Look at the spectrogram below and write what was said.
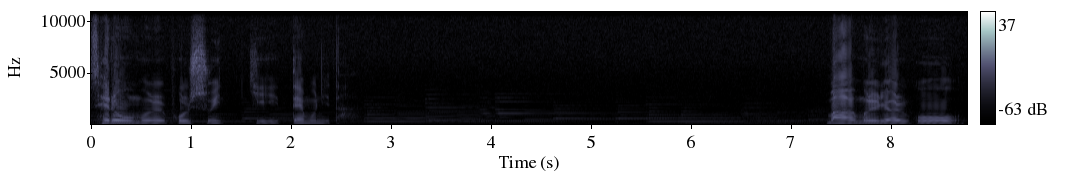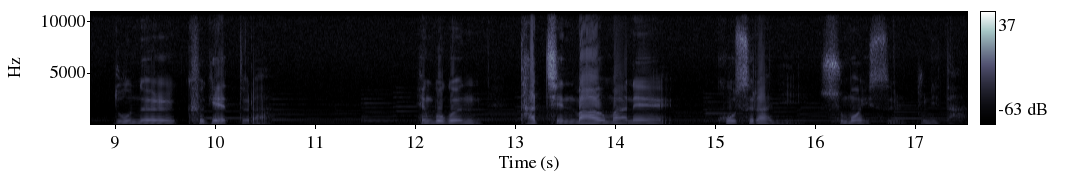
새로움을 볼 수 있기 때문이다. 마음을 열고 눈을 크게 뜨라. 행복은 닫힌 마음 안에 고스란히 숨어 있을 뿐이다.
